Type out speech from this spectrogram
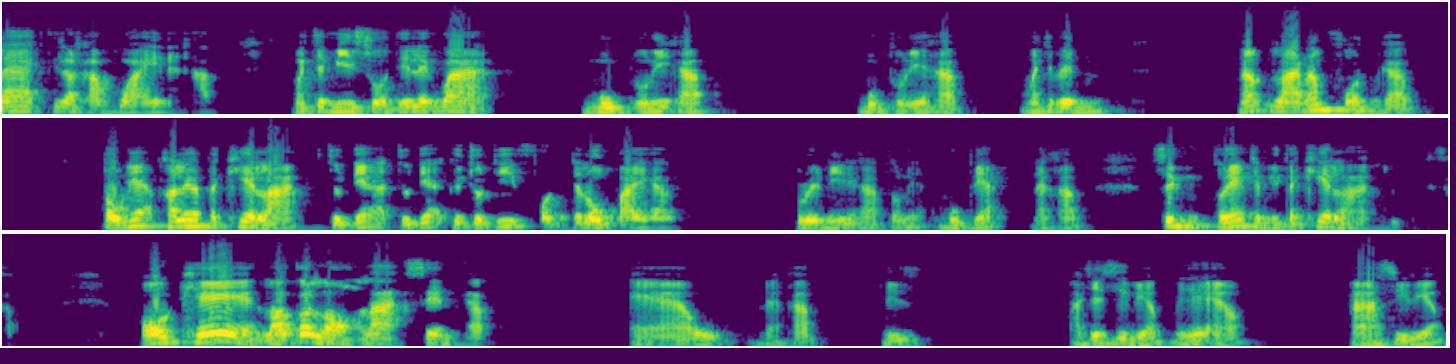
แรกที่เราทำไว้นะครับ มันจะมีส่วนที่เรียกว่า มุมตรงนี้ครับ มุมตรงนี้ครับ มันจะเป็นน้ำรางน้ำฝนครับ ตรงเนี้ยเขาเรียกตะเคียนรางจุดเนี้ยจุดเนี้ยคือจุดที่ฝนจะลงไปครับบริเวณนี้นะครับตรงเนี้ยมุมเนี้ยนะครับ ซึ่งตรงเนี้ยจะมีตะเคียนรางอยู่นะครับ โอเค เราก็ลองลากเส้นครับ L นะครับดิอาจจะสี่เหลี่ยมไม่ใช่ L R สี่เหลี่ยม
